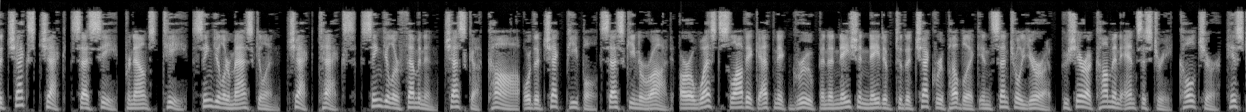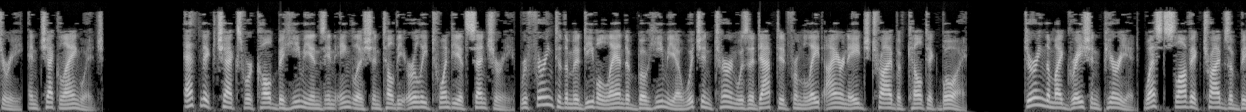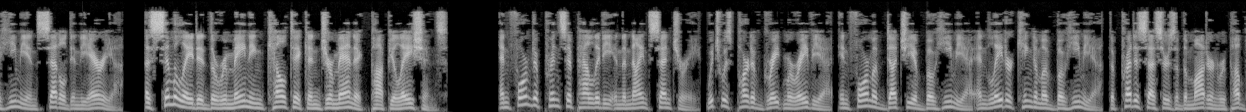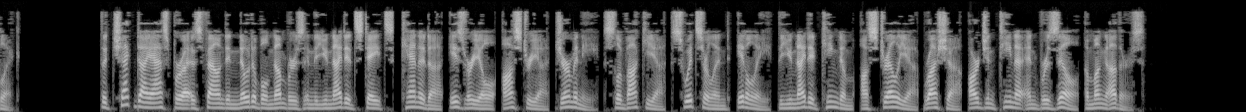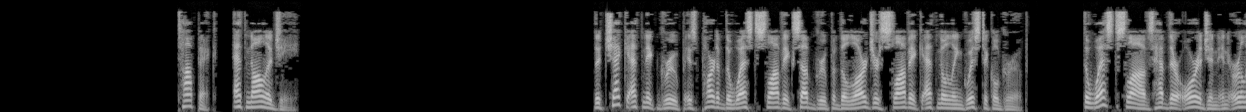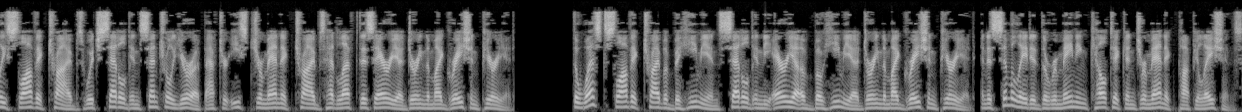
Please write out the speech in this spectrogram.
The Czechs Czech, Cesi, pronounced t, singular masculine, Czech tex, singular feminine, Česka ka, or the Czech people národ, are a West Slavic ethnic group and a nation native to the Czech Republic in Central Europe, who share a common ancestry, culture, history, and Czech language. Ethnic Czechs were called Bohemians in English until the early 20th century, referring to the medieval land of Bohemia which in turn was adapted from late Iron Age tribe of Celtic Boii. During the migration period, West Slavic tribes of Bohemians settled in the area, assimilated the remaining Celtic and Germanic populations, and formed a principality in the 9th century, which was part of Great Moravia, in form of Duchy of Bohemia and later Kingdom of Bohemia, the predecessors of the modern republic. The Czech diaspora is found in notable numbers in the United States, Canada, Israel, Austria, Germany, Slovakia, Switzerland, Italy, the United Kingdom, Australia, Russia, Argentina and Brazil, among others. Ethnology The Czech ethnic group is part of the West Slavic subgroup of the larger Slavic ethno-linguistical group. The West Slavs have their origin in early Slavic tribes which settled in Central Europe after East Germanic tribes had left this area during the migration period. The West Slavic tribe of Bohemians settled in the area of Bohemia during the migration period, and assimilated the remaining Celtic and Germanic populations.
